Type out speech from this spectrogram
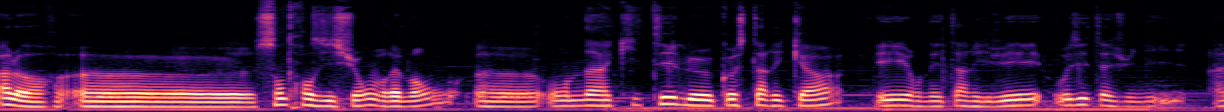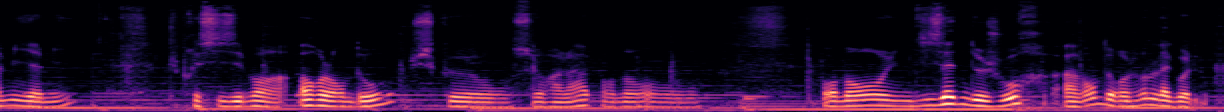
alors, euh, sans transition vraiment, on a quitté le Costa Rica et on est arrivé aux États-Unis, à Miami, précisément à Orlando, puisqu'on sera là pendant, une dizaine de jours avant de rejoindre la Guadeloupe.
